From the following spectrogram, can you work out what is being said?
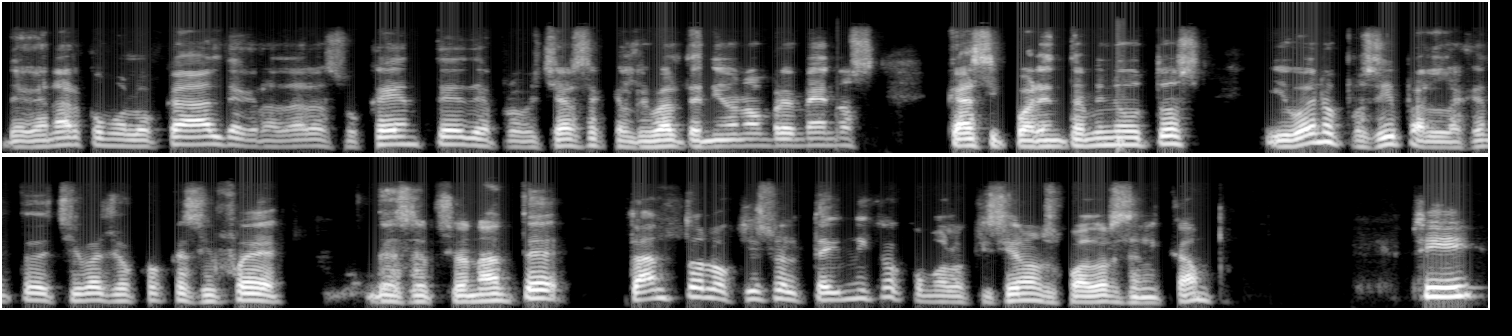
de ganar como local, de agradar a su gente, de aprovecharse que el rival tenía un hombre menos, casi 40 minutos. Y bueno, pues sí, para la gente de Chivas yo creo que sí fue decepcionante, tanto lo que hizo el técnico como lo que hicieron los jugadores en el campo. Sí,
